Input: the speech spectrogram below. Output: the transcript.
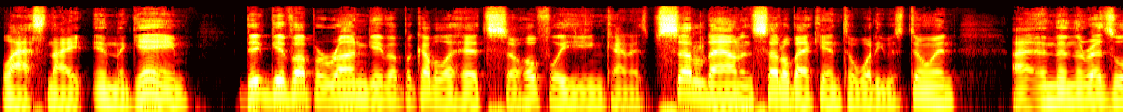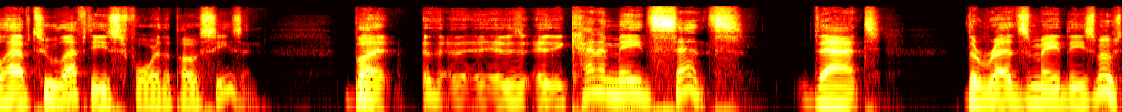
last night in the game. Did give up a run, gave up a couple of hits, so hopefully he can kind of settle down and settle back into what he was doing. Uh, and then the Reds will have two lefties for the postseason. But it, it, it kind of made sense that the Reds made these moves.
